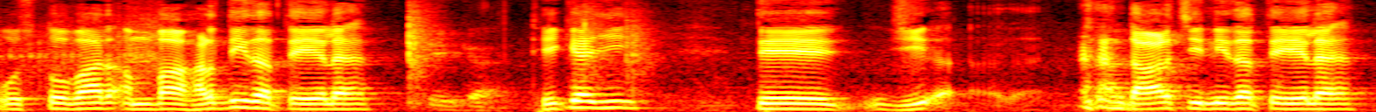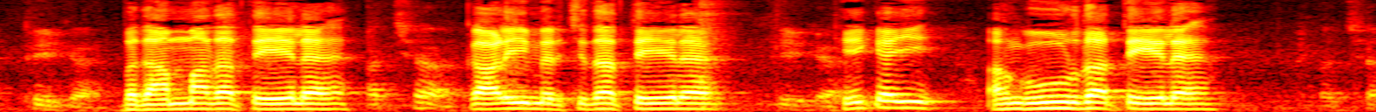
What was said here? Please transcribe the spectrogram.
ਉਸ ਤੋਂ ਬਾਅਦ ਅੰਬਾ ਹਲਦੀ ਦਾ ਤੇਲ ਹੈ। ਠੀਕ ਹੈ ਜੀ? ਤੇ ਜੀ ਦਾਲ ਚੀਨੀ ਦਾ ਤੇਲ ਹੈ। ਠੀਕ ਹੈ। ਬਦਾਮਾਂ ਦਾ ਤੇਲ ਹੈ। ਅੱਛਾ। ਕਾਲੀ ਮਿਰਚ ਦਾ ਤੇਲ ਹੈ। ਠੀਕ ਹੈ। ਠੀਕ ਹੈ ਜੀ? ਅੰਗੂਰ ਦਾ ਤੇਲ ਹੈ। ਅੱਛਾ।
